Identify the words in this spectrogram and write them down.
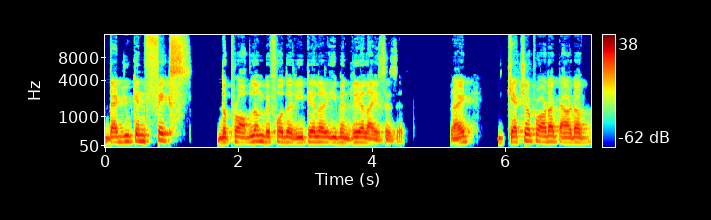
that you can fix the problem before the retailer even realizes it, right? Get your product out of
